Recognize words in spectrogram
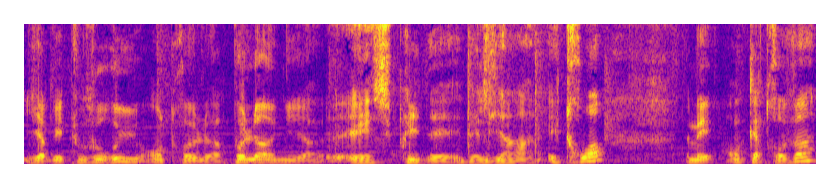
il y avait toujours eu entre la Pologne et l'esprit des, des liens étroits. Mais en 80,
